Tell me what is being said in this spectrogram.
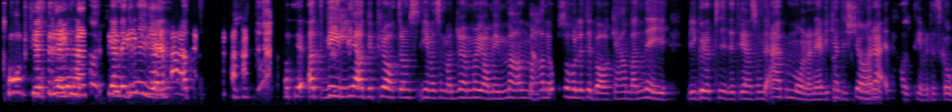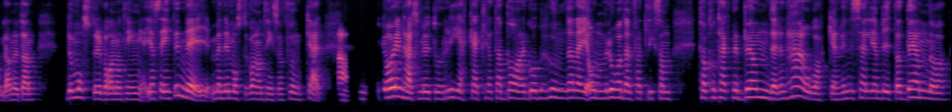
Kom till Strängnäs! Den, den, den grejen, att, att, att vilja att vi pratar om gemensamma drömmar, jag och min man, men han också håller tillbaka. Han bara nej, vi går upp tidigt redan som det är på morgonen. Vi kan inte köra en halvtimme till skolan, utan då måste det vara någonting. Jag säger inte nej, men det måste vara någonting som funkar. Ja. Jag är den här som är ute och rekar, krattar barn, går med hundarna i områden för att liksom ta kontakt med bönder. Den här åken, vill ni sälja en bit av den? Och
